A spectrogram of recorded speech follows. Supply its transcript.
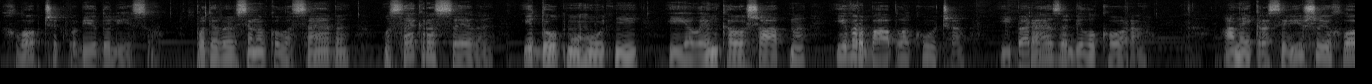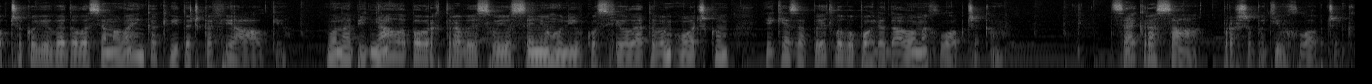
Хлопчик побіг до лісу, подивився навколо себе, усе красиве, і дуб могутній, і ялинка ошатна, і верба плакуча, і береза білокора. А найкрасивішою хлопчикові видалася маленька квіточка фіалки. Вона підняла поверх трави свою синю голівку з фіолетовим очком, яке запитливо поглядало на хлопчика. Це краса, прошепотів хлопчик.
